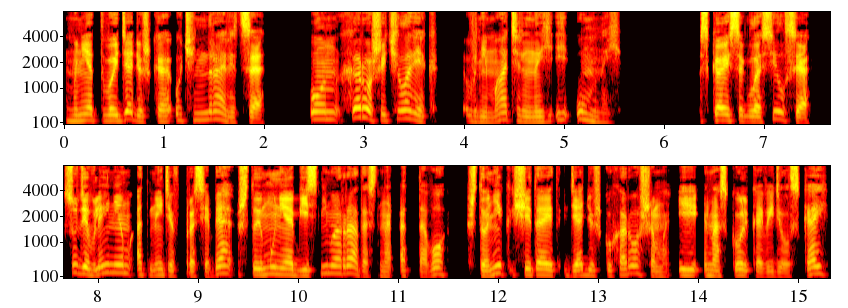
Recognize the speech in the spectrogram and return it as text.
«Мне твой дядюшка очень нравится. Он хороший человек, внимательный и умный. Скай согласился, с удивлением отметив про себя, что ему необъяснимо радостно от того, что Ник считает дядюшку хорошим, и, насколько видел Скай,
